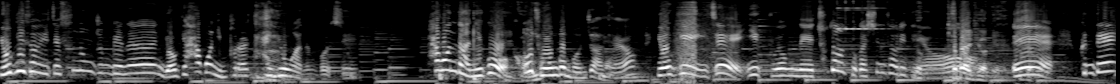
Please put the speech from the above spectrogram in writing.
여기서 이제 수능 준비는 여기 학원 인프라를 다 음. 이용하는 거지. 학원 다니고 또 좋은 건 뭔지 아세요? 여기에 이제 이 구역 내에 초등학교가 신설이 돼요. 개발 지역에. 네. 근데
